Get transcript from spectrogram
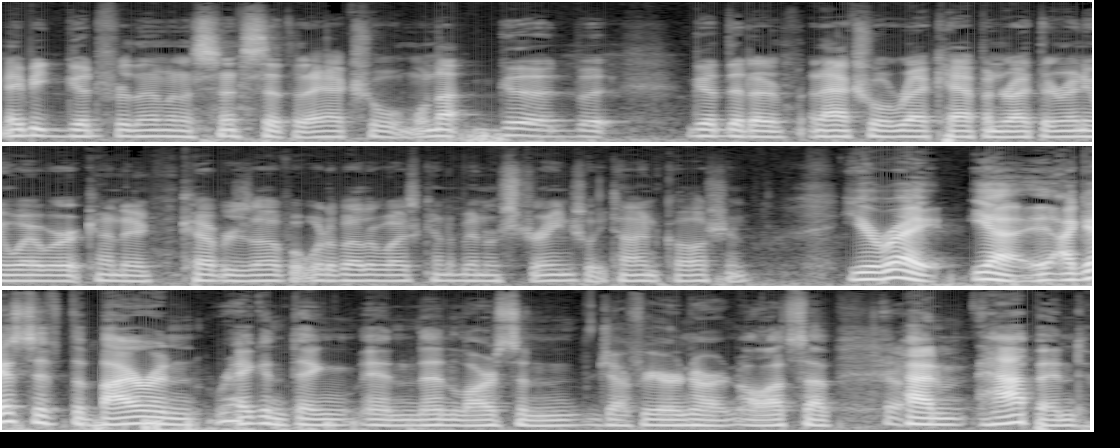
maybe good for them in a sense that the actual, well, not good, but good that a, an actual wreck happened right there anyway, where it kind of covers up what would have otherwise kind of been a strangely timed caution. You're right. Yeah, I guess if the Byron Ragan thing and then Larson, Jeffrey Earnhardt, and all that stuff Yeah. hadn't happened,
